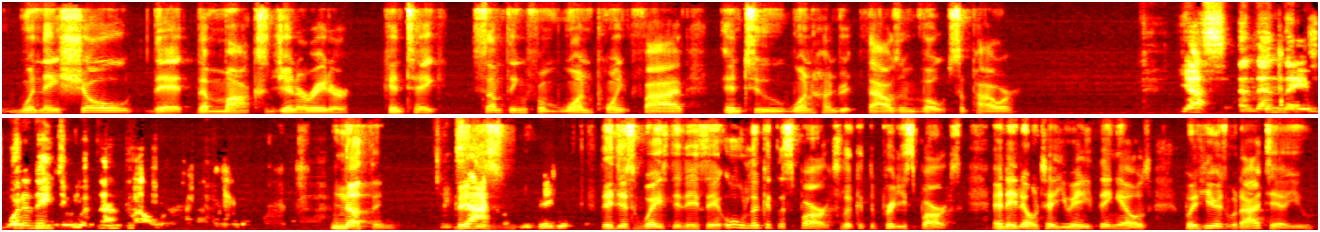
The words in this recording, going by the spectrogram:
when they showed that the Marx generator can take something from 1.5 into 100,000 volts of power? Yes, and then they what do they do with that power? Nothing. They Exactly. just they, they just wasted. They say, "Oh, look at the sparks. Look at the pretty sparks," and they don't tell you anything else. But here's what I tell you:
